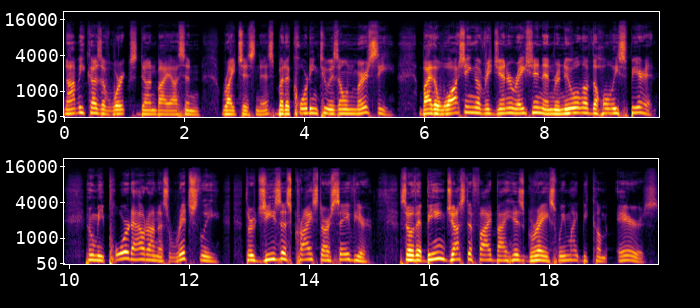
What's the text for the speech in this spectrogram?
not because of works done by us in righteousness, but according to his own mercy by the washing of regeneration and renewal of the Holy Spirit, whom He poured out on us richly through Jesus Christ our Savior, so that being justified by His grace, we might become heirs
